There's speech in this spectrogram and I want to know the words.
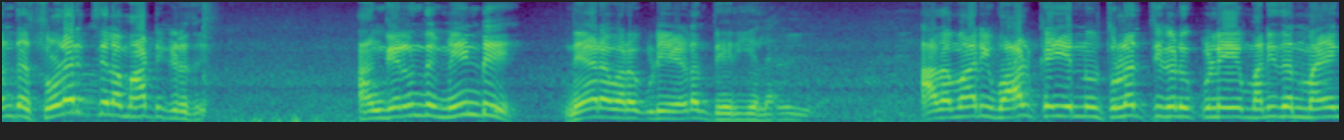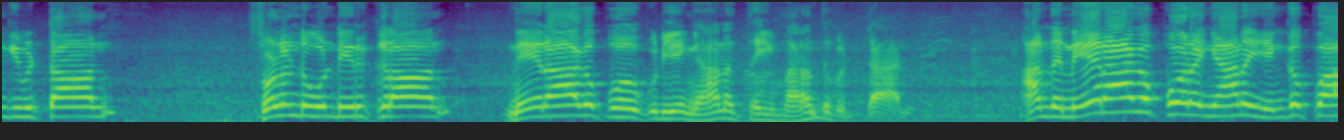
அந்த சுழற்சியில் மாட்டிக்கிடுது. அங்கிருந்து மீண்டு நேராக வரக்கூடிய இடம் தெரியலை. அதை மாதிரி வாழ்க்கை என்னும் சுழற்சிகளுக்குள்ளே மனிதன் மயங்கி விட்டான். சுழண்டு கொண்டு இருக்கிறான். நேராக போகக்கூடிய ஞானத்தை மறந்து விட்டான். அந்த நேராக போகிற ஞானம் எங்கப்பா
